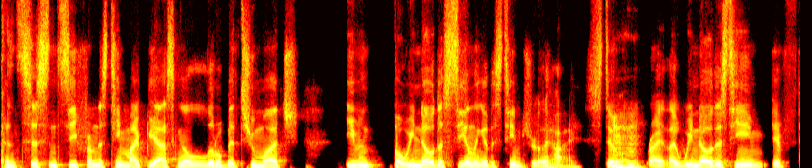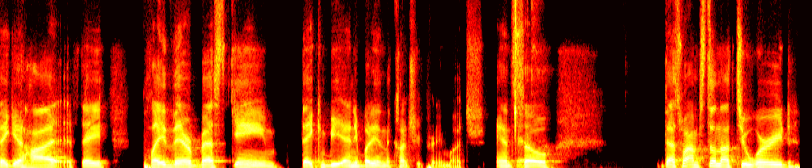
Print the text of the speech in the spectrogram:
consistency from this team might be asking a little bit too much, even, but we know the ceiling of this team is really high still, Mhm. right? Like we know this team, if they get hot, if they play their best game, they can beat anybody in the country pretty much. And Yes. so that's why I'm still not too worried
